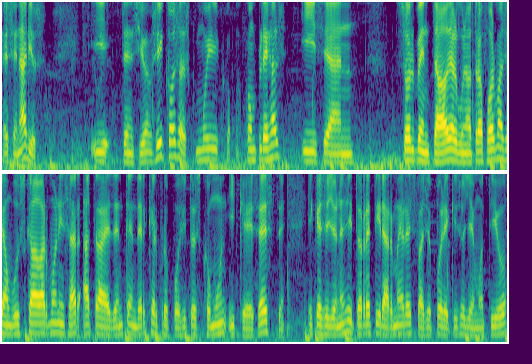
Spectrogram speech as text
escenarios y tensión, sí, cosas muy complejas y se han solventado de alguna otra forma, se han buscado armonizar a través de entender que el propósito es común y que es este, y que si yo necesito retirarme del espacio por X o Y motivo,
